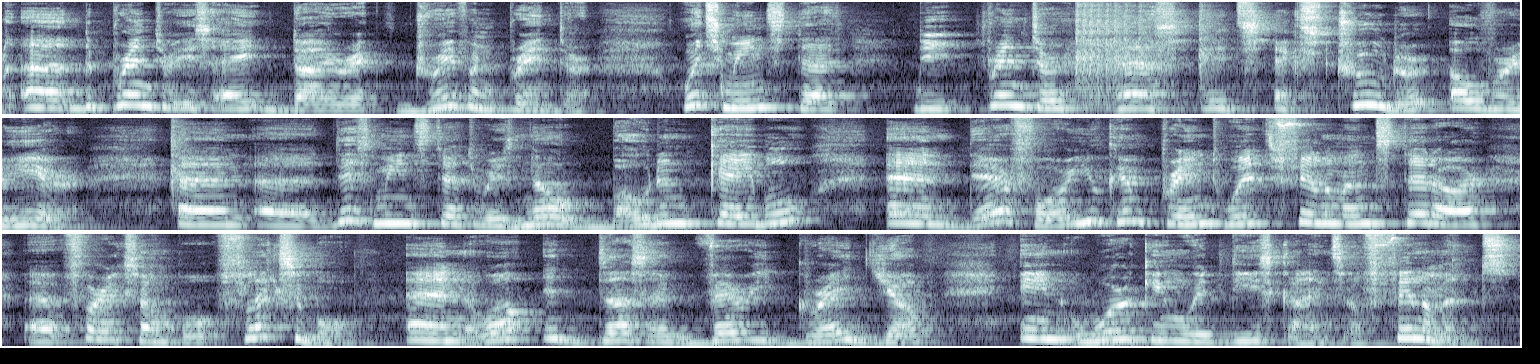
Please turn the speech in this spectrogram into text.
Uh, the printer is a direct driven printer which means that the printer has its extruder over here and uh, this means that there is no Bowden cable and therefore you can print with filaments that are uh, for example flexible and well it does a very great job in working with these kinds of filaments.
